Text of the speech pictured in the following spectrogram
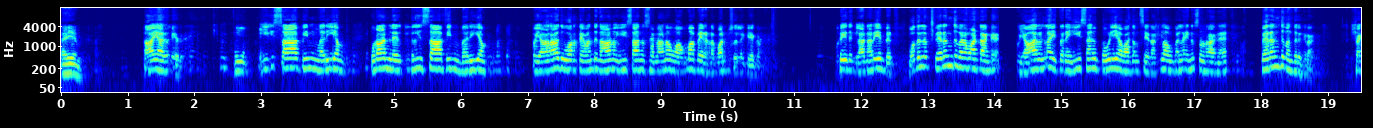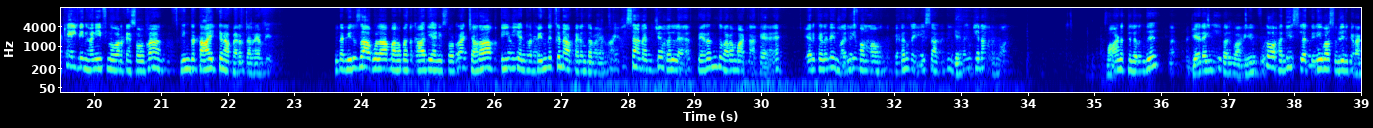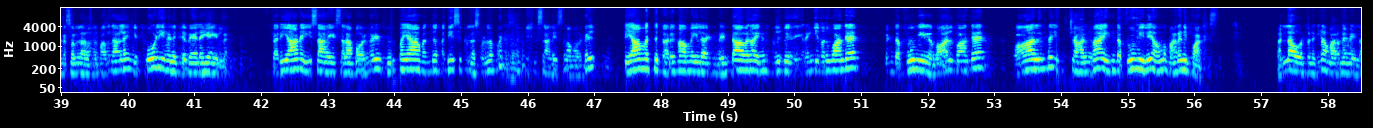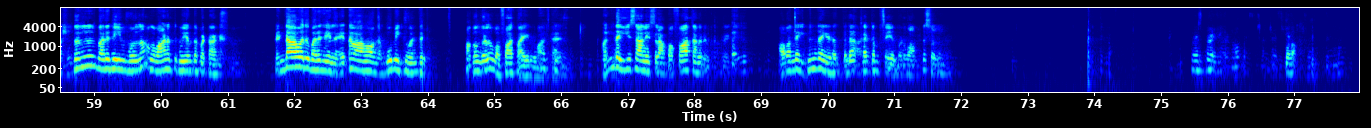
மரியம். தாயார் பேர். ஈசா பின் மரியம். குரான்ல இருக்கு ஈசா பின் மரியம். இப்ப யாராவது ஒருத்தன் வந்து நானும் ஈசான்னு சொன்னானா உன் அம்மா பேர் என்னப்பான்னு சொல்ல கேட்கணும். புரியுதுங்களா? நிறைய பேர். முதல்ல பிறந்து வர மாட்டாங்க இப்ப யாரெல்லாம் இத்தனை ஈசான் போலியா வாதம் செய்யறாங்களோ அவங்க எல்லாம் என்ன சொல்றாங்க? பிறந்து வந்திருக்கிறாங்க. ஷக்கீல் பின் ஹனீஃப்னு ஒருத்தன் சொல்றான் இந்த தாய்க்கு நான் பிறந்தவன் அப்படின்னு. இந்த மிர்சா குலாம் அகமது காதியானி சொல்றான் சராப் பீவி என்ற பெண்ணுக்கு நான் பிறந்தவன் ஈசா நபி முதல்ல பிறந்து வர மாட்டாங்க ஏற்கனவே மரியம் அம்மா வந்து பிறந்த ஈசா நபி இறங்கிதான் வருவாங்க. வானத்திலிருந்து இறங்கி வருவாங்க. இவ்வளவு ஹதீஸ்ல தெளிவா சொல்லியிருக்கிறாங்க சொல்லலாம். அதனால இங்க கோழிகளுக்கு வேலையே இல்லை. சரியான ஈசா அலை இஸ்லாம் அவர்கள் உண்மையா வந்து ஹதீசுக்குள்ள சொல்லப்பட்ட ஈசா அலை இஸ்லாம் அவர்கள் கியாமத்துக்கு அருகாமையில இரண்டாவதா இந்த பூமியில இறங்கி வருவாங்க இந்த பூமியில வாழ்வாங்க வாழ்ந்து தான் இந்த பூமியிலேயே அவங்க மரணிப்பாங்க. நல்லா ஒருத்தனுக்கு தான் மரணமே இல்லை. முதல் வருகையின் போதுதான் அவங்க வானத்துக்கு உயர்த்தப்பட்டாங்க. ரெண்டாவது வருகையில என்ன ஆகுவாங்க பூமிக்கு வந்து அவங்களும் வஃபாத் ஆயிடுவாங்க அந்த ஈசா அலி இஸ்லாம் வஃபாத் ஆனதுக்கு அவங்க இந்த இடத்துல அடக்கம் செய்யப்படுவாங்கன்னு சொல்லுங்க Voilà.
